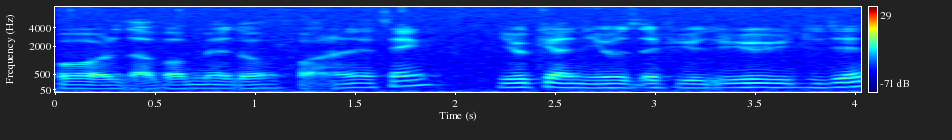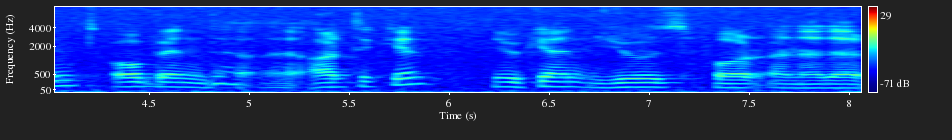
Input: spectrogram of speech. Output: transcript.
for the PubMed or for anything. You can use if you, you didn't open the uh, article you can use for another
